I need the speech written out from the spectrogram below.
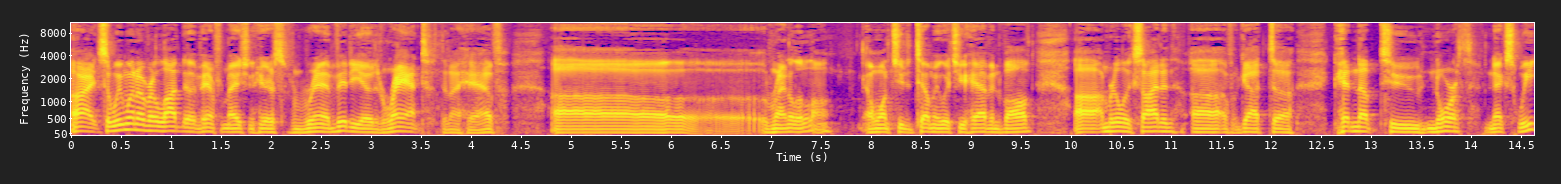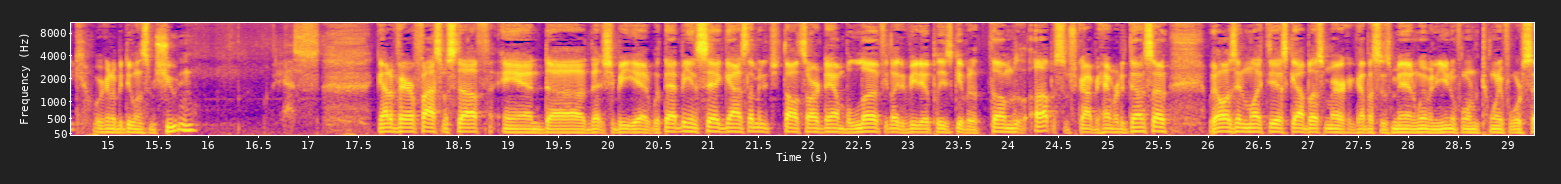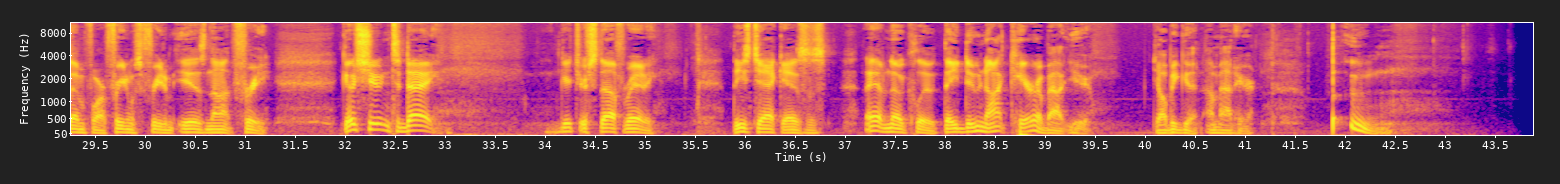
All right, so we went over a lot of information here. some from video, the rant that I have. Uh, ran a little long. I want you to tell me what you have involved. Uh, I'm really excited. Uh, I've got uh, heading up to North next week. We're going to be doing some shooting. Yes. Got to verify some stuff, and uh, that should be it. With that being said, guys, let me know what your thoughts are down below. If you like the video, please give it a thumbs up. Subscribe if you haven't already done so. We always end them like this. God bless America. God bless men, women in uniform 24 7 for our freedoms. Freedom is not free. Go shooting today. Get your stuff ready. These jackasses, they have no clue. They do not care about you. Y'all be good. I'm out here. Boom.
